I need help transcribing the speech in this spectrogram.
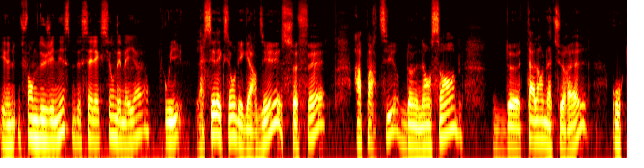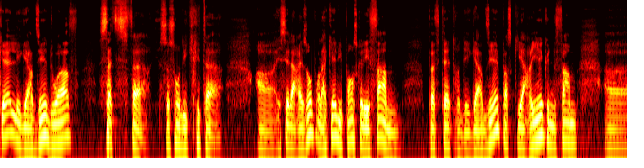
Il y a une forme d'eugénisme, de sélection des meilleurs? Oui. La sélection des gardiens se fait à partir d'un ensemble de talents naturels auxquels les gardiens doivent satisfaire. Ce sont des critères. Ah, et c'est la raison pour laquelle ils pensent que les femmes peuvent être des gardiens, parce qu'il n'y a rien qu'une femme euh,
